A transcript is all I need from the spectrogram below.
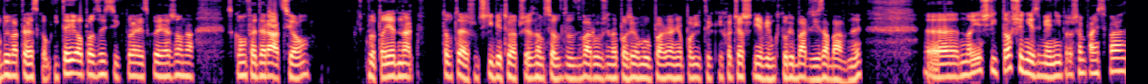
Obywatelską i tej opozycji, która jest kojarzona z Konfederacją, bo to jednak to też uczciwie trzeba przyznać, są dwa różne poziomy uprawiania polityki, chociaż nie wiem, który bardziej zabawny. E, No jeśli to się nie zmieni, proszę Państwa,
